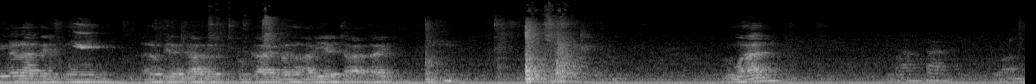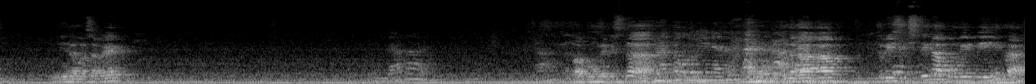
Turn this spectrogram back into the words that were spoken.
Tingnan natin kung ano pinagkakaiba ng Ariel at Tay. Gumaan? Baka. Hindi na masakit? Dapat. Ah, Ba, bumilis na. Natuloy na lang. Nakaka 360 na, pumipihit ah.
